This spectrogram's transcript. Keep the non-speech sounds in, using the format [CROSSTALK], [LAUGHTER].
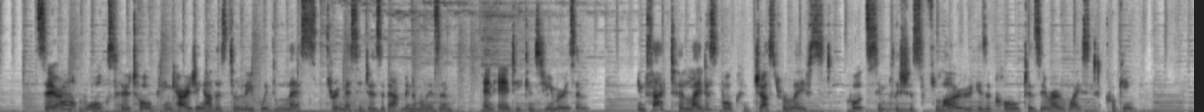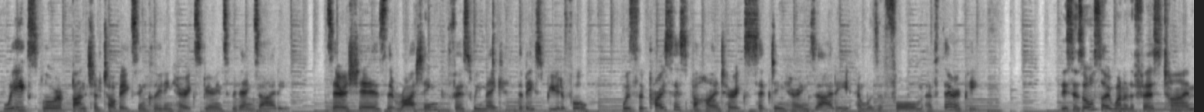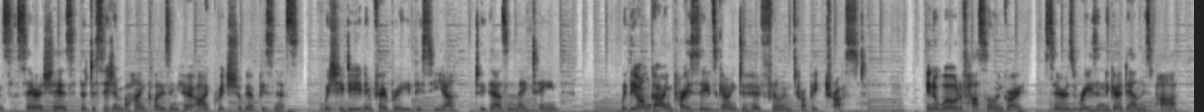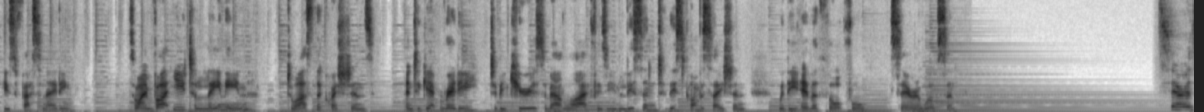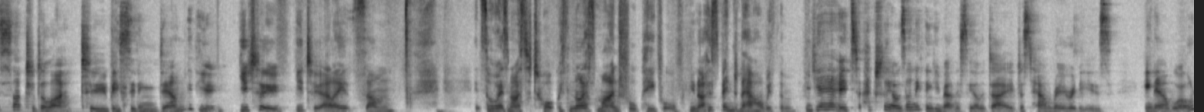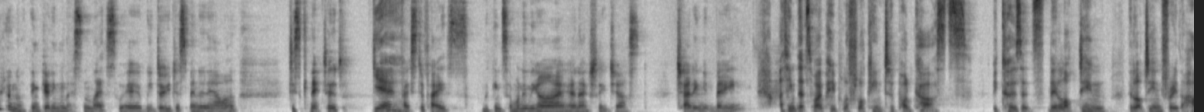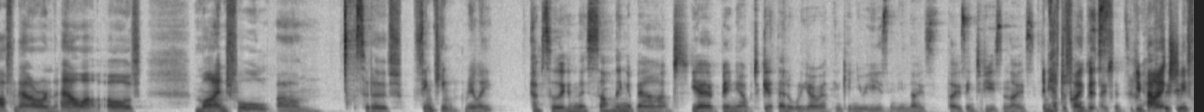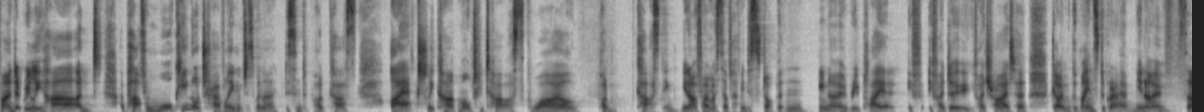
Sarah walks her talk, encouraging others to live with less through messages about minimalism and anti consumerism. In fact, her latest book, just released, called Simplicious Flow, is a call to zero waste cooking. We explore a bunch of topics, including her experience with anxiety. Sarah shares that writing First We Make the Beast Beautiful was the process behind her accepting her anxiety and was a form of therapy. This is also one of the first times Sarah shares the decision behind closing her I Quit Sugar business, which she did in February this year, 2018, with the ongoing proceeds going to her philanthropic trust. In a world of hustle and growth, Sarah's reason to go down this path is fascinating. So I invite you to lean in, to ask the questions, and to get ready to be curious about life as you listen to this conversation with the ever thoughtful Sarah Wilson. Sarah, it's such a delight to be sitting down with you. You too, you too, Ali. It's um, it's always nice to talk with nice, mindful people, [LAUGHS] you know, spend an hour with them. Yeah, it's actually, I was only thinking about this the other day, just how rare it is in our world. And I think getting less and less where we do just spend an hour disconnected, yeah, face to face, looking someone in the eye and actually just chatting and being. I think that's why people are flocking to podcasts because it's they're locked in. They're locked in for either half an hour or an hour of mindful um, sort of thinking, really. Absolutely, and there's something about yeah being able to get that audio. I think in your ears and in those those interviews and those and you have to focus. You have I to. actually find it really hard. Apart from walking or traveling, which is when I listen to podcasts, I actually can't multitask while podcasting. You know, I find myself having to stop it and you know replay it if if I do if I try to go and look at my Instagram. You know, so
